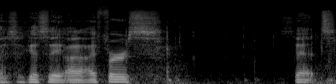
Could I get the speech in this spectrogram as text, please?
so I say uh, I first set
